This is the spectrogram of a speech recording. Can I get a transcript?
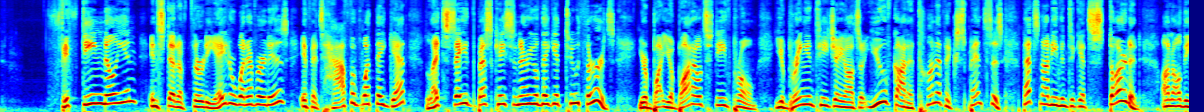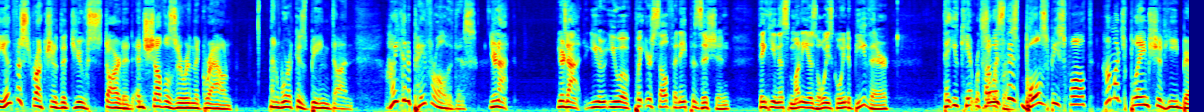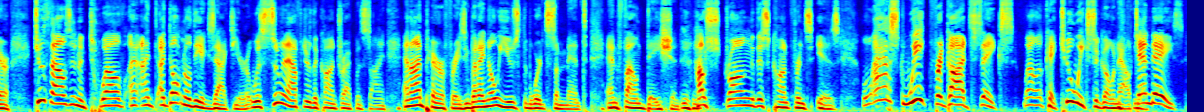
15 million instead of 38 or whatever it is, if it's half of what they get, let's say the best case scenario, they get two thirds. You're, you bought out Steve Prohm. You bring in TJ Otzo. You've got a ton of expenses. That's not even to get started on all the infrastructure that you've started and shovels are in the ground and work is being done. How are you going to pay for all of this? You're not. You're not. You you have put yourself in a position thinking this money is always going to be there that you can't recover So is from. this Bowlesby's fault? How much blame should he bear? 2012, I, I, I don't know the exact year. It was soon after the contract was signed. And I'm paraphrasing, but I know he used the word cement and foundation. Mm-hmm. How strong this conference is. Last week, for God's sakes. Well, okay, two weeks ago now, 10 days.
